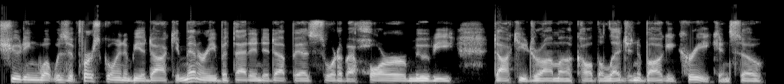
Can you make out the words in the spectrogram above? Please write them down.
shooting what was at first going to be a documentary, but that ended up as sort of a horror movie docudrama called The Legend of Boggy Creek. And so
